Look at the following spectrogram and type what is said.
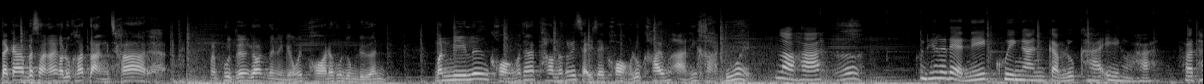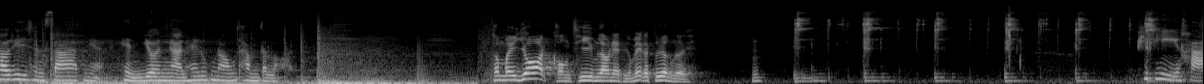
แต่การประสานงานกับลูกค้าต่างชาติอะมันพูดเรื่องยอดเงินอย่างเดียวไม่พอนะคุณดวงเดือน มันมีเรื่องของวัฒนธรรมแล้วก็นิสัยใจคอของลูกค้าต้องอ่านให้ขาดด้วยเหรอคะเออคุณธีรเดชนี่คุยงานกับลูกค้าเองเหรอคะเพราะเท่าที่ดิฉันทราบเนี่ยเห็นโยนงานให้ลูกน้องทำตลอดทำไมยอดของทีมเราเนี่ยถึงไม่กระเตื้องเลยพี่ทีคะ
